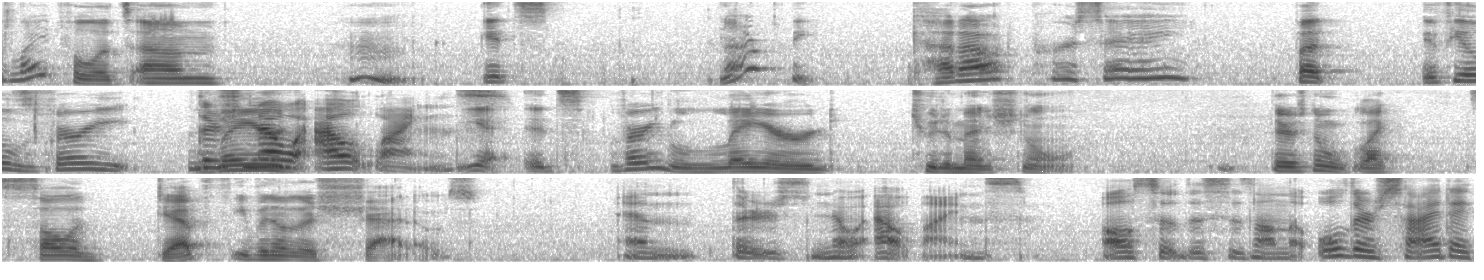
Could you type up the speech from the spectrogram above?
delightful. It's, um, hmm, it's not really cut out per se, but it feels very There's layered. no outlines. Yeah, it's very layered, two-dimensional. There's no, like, solid depth, even though there's shadows. And there's no outlines. Also, this is on the older side. I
